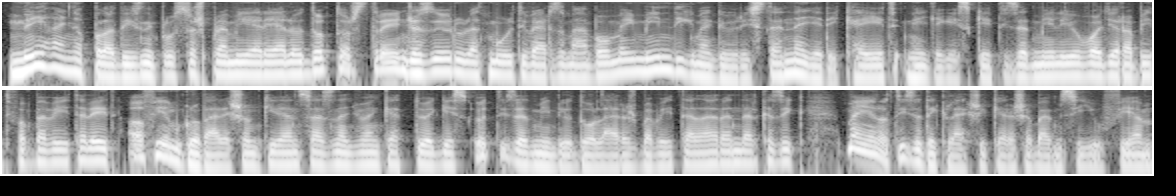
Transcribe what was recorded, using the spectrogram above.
Néhány nappal a Disney Plus-os premierje előtt Doctor Strange az őrület multiverzumában még mindig megőrizte negyedik helyét 4,2 millióval gyarapítva bevételét, a film globálisan 942,5 millió dolláros bevétellel rendelkezik, melyen a tizedik legsikeresebb MCU film.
